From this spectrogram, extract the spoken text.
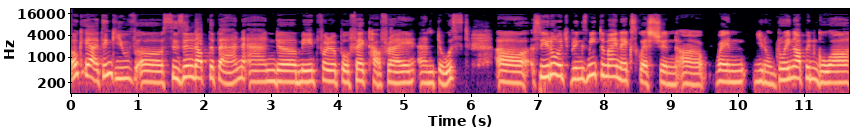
Okay, I think you've uh, sizzled up the pan and uh, made for a perfect half fry and toast. Uh, so, you know, which brings me to my next question. Uh, when, you know, growing up in Goa,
